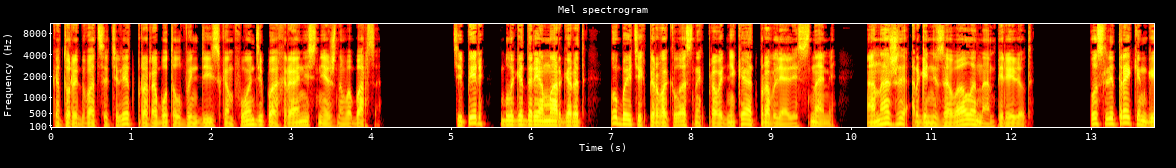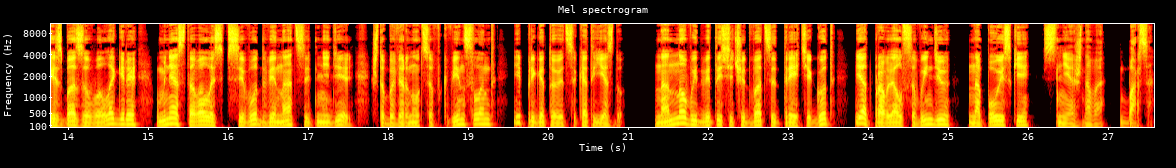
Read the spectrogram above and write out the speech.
который 20 лет проработал в Индийском фонде по охране снежного барса. Теперь, благодаря Маргарет, оба этих первоклассных проводника отправлялись с нами. Она же организовала нам перелет. После трекинга из базового лагеря у меня оставалось всего 12 недель, чтобы вернуться в Квинсленд и приготовиться к отъезду. На новый 2023 год я отправлялся в Индию на поиски снежного барса.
